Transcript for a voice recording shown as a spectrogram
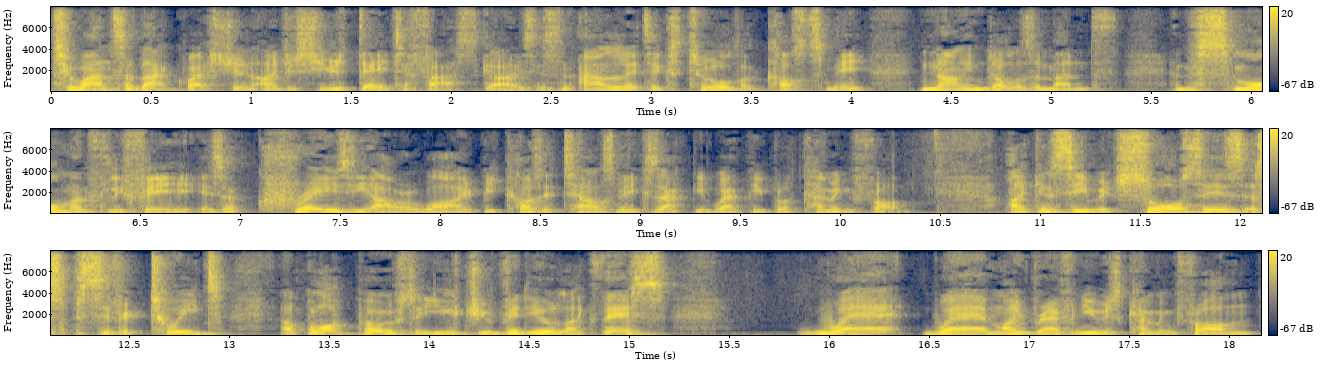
To answer that question, I just use DataFast, guys. It's an analytics tool that costs me $9 a month, and the small monthly fee is a crazy ROI because it tells me exactly where people are coming from. I can see which sources, a specific tweet, a blog post, a YouTube video like this, where where my revenue is coming from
